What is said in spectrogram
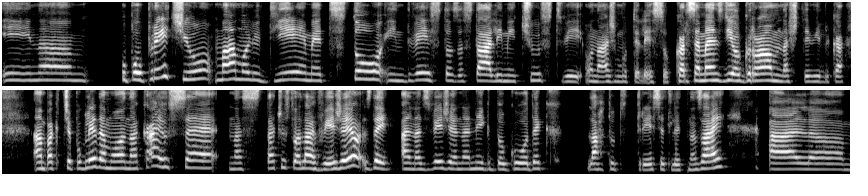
In um, v povprečju imamo ljudje med 100 in 200 zastalimi čustvi v našem telesu, kar se meni zdi ogromna številka. Ampak, če pogledamo, na kaj vse nas ta čustva lahko vežejo, zdaj ali nas veže na nek dogodek, lahko tudi 30 let nazaj, ali um,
